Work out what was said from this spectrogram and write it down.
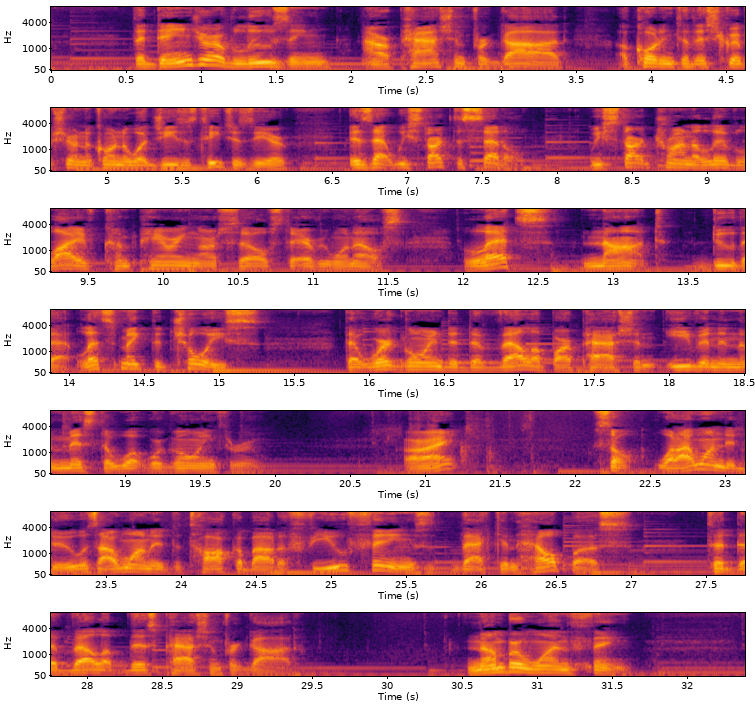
The danger of losing our passion for God, according to this scripture and according to what Jesus teaches here, is that we start to settle. We start trying to live life comparing ourselves to everyone else. Let's not do that. Let's make the choice that we're going to develop our passion even in the midst of what we're going through. All right? So, what I wanted to do is I wanted to talk about a few things that can help us to develop this passion for God. Number one thing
